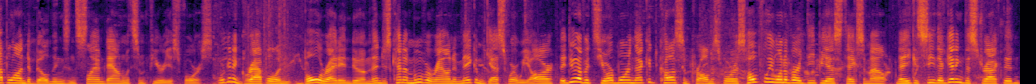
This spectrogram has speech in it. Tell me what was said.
grapple onto buildings, and slam down with some furious force. We're to grapple and bowl right into him, then just kind of move around and make him guess where we are. They do have a Torbjorn. That could cause some problems for us. Hopefully one of our DPS takes him out. Now you can see they're getting distracted.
